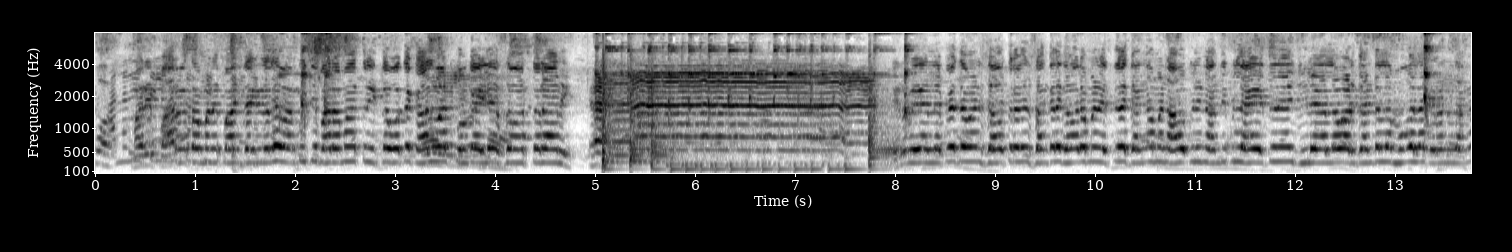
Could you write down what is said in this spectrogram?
పో. మరి పార్వతమ్మని పంచగిరిలో పంపించి పరమాత్మ ఇట్లా పోతే కాలు పట్టుకో కైలాసం వస్తారా అని. ఎనభై ఏళ్ళ పెద్దవాడి సంవత్సరాలు సంకల గౌరవమైన ఎత్తే గంగమ్మ నావపిల్లి నందిపిల్లి అయితే జీల గల్లవాడు గంటల ముగలకు రెండు గంగ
